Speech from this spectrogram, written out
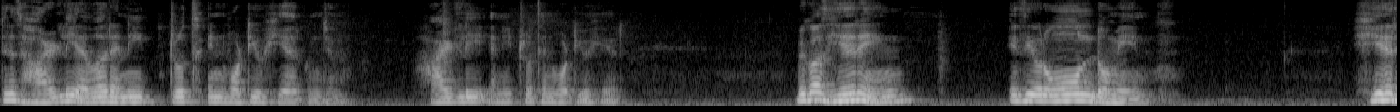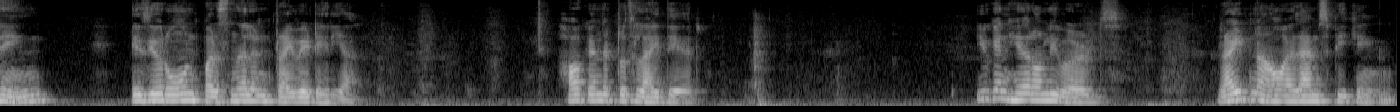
There is hardly ever any truth in what you hear Gunjan hardly any truth in what you hear. Because hearing is your own domain. Hearing is your own personal and private area. How can the truth lie there? You can hear only words. Right now as i am speaking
